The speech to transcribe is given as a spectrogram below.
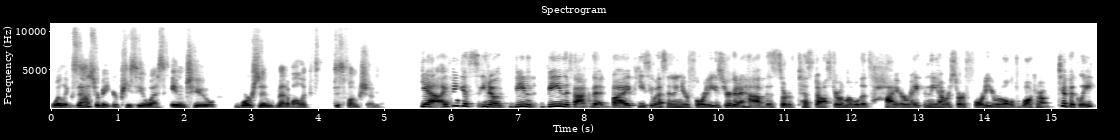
will exacerbate your pcos into worsened metabolic dysfunction yeah, I think it's, you know, being being the fact that by PCOS and in your 40s, you're going to have this sort of testosterone level that's higher, right, than the average sort of 40 year old walking around typically.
